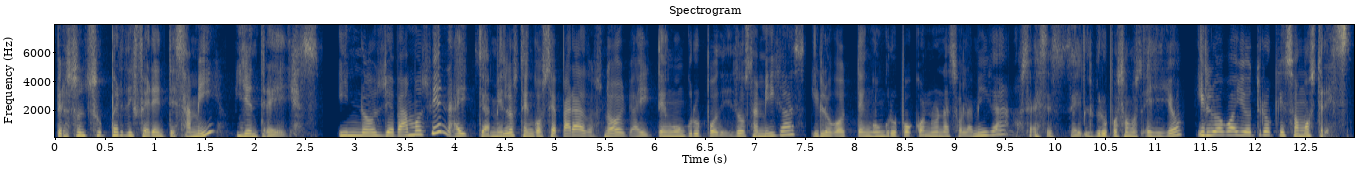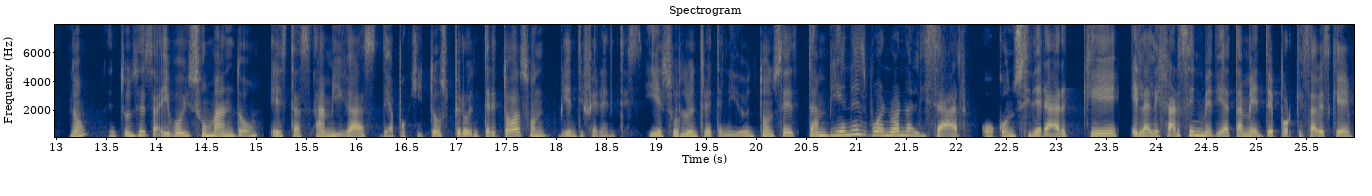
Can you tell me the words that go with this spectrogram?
pero son súper diferentes a mí y entre ellas y nos llevamos bien. Ahí también los tengo separados, ¿no? Ahí tengo un grupo de dos amigas y luego tengo un grupo con una sola amiga, o sea, ese es el grupo somos ella y yo, y luego hay otro que somos tres, ¿no? Entonces ahí voy sumando estas amigas de a poquitos, pero entre todas son bien diferentes y eso es lo entretenido. Entonces también es bueno analizar o considerar que el alejarse inmediatamente porque sabes que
